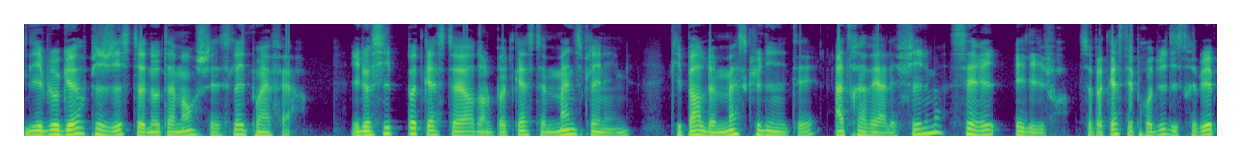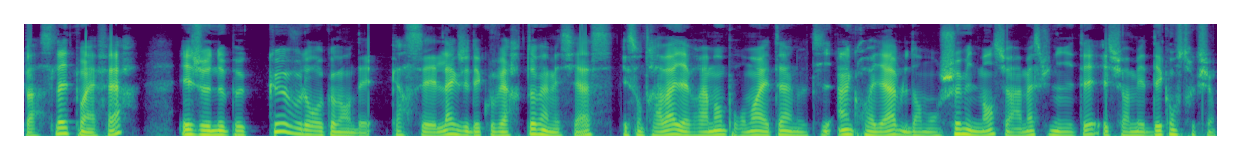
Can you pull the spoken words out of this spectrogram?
Il est blogueur pigiste, notamment chez Slate.fr. Il est aussi podcasteur dans le podcast Mansplaining, qui parle de masculinité à travers les films, séries et livres. Ce podcast est produit et distribué par Slate.fr et je ne peux que vous le recommander car c'est là que j'ai découvert Thomas Messias et son travail a vraiment pour moi été un outil incroyable dans mon cheminement sur la masculinité et sur mes déconstructions.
